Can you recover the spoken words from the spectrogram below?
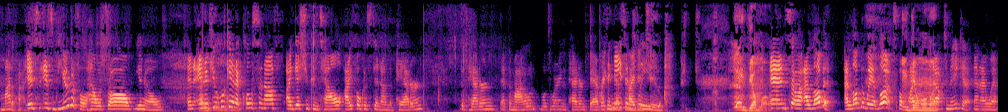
modify. It's it's beautiful how it's all you know, and and if you look at it close enough, I guess you can tell. I focused in on the pattern, the pattern that the model was wearing, the pattern fabric. I think that's what I did please. too. And so I love it. I love the way it looks, but I pulled it out to make it, and I went,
